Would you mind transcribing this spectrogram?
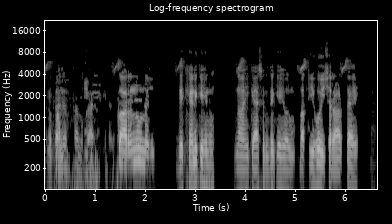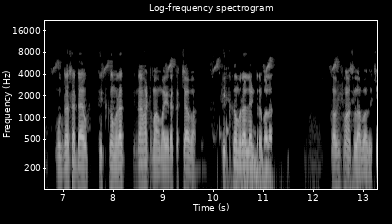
ਆਪਾਂ ਤੁਹਾਨੂੰ ਕਾਰਨ ਨੂੰ ਨਹੀਂ ਵੇਖਿਆ ਨਹੀਂ ਕਿਸੇ ਨੂੰ ਨਾ ਹੀ ਕਹਿ ਸਕਦੇ ਕਿਸੇ ਨੂੰ। ਬਾਕੀ ਹੋਈ ਸ਼ਰਾਰਤ ਹੈ ਉਦਾਂ ਸਾਡਾ ਇੱਕ ਕਮਰਾ ਕਿੰਨਾ ਹਟਵਾਂ ਵਾ ਜਿਹੜਾ ਕੱਚਾ ਵਾ। ਇੱਕ ਕਮਰਾ ਲੈਂਟਰ ਵਾਲਾ ਕਾਫੀ ਫਾਸਲਾ ਵਾ ਵਿੱਚ।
